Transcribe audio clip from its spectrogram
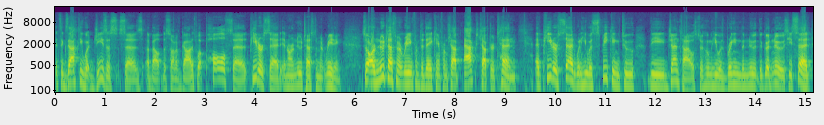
it's exactly what Jesus says about the Son of God. It's what Paul said, Peter said in our New Testament reading. So our New Testament reading from today came from Acts chapter 10, and Peter said when he was speaking to the Gentiles to whom he was bringing the, new, the good news, he said,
